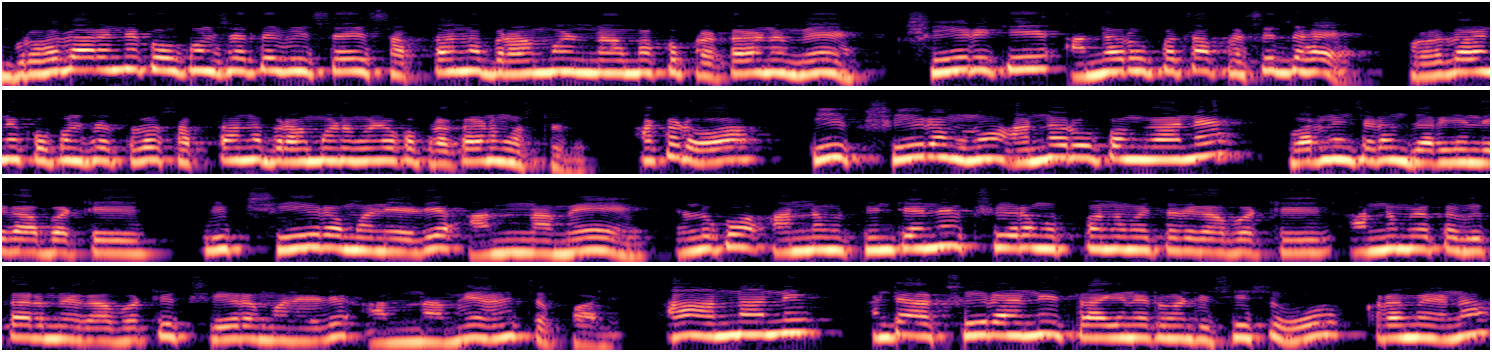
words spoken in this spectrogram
బృహదారణ్యక ఉపనిషత్తు విషయ సప్తాన్న బ్రాహ్మణ నామక ప్రకరణమే క్షీరికి అన్నరూపత ప్రసిద్ధ హే. బృహదారణ్యక ఉపనిషత్తులో సప్తాన్న బ్రాహ్మణం అనే ఒక ప్రకరణం వస్తుంది. అక్కడ ఈ క్షీరమును అన్న రూపంగానే వర్ణించడం జరిగింది కాబట్టి ఈ క్షీరం అనేది అన్నమే. ఎందుకు అన్నం తింటేనే క్షీరం ఉత్పన్నమవుతుంది కాబట్టి అన్నం యొక్క వికారమే కాబట్టి క్షీరం అనేది అన్నమే అని చెప్పాలి. ఆ అన్నాన్ని అంటే ఆ క్షీరాన్ని త్రాగినటువంటి శిశువు క్రమేణా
